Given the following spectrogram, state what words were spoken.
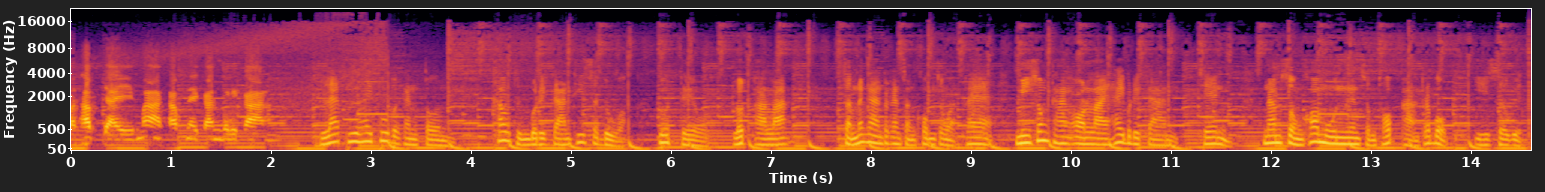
ประทับใจมากครับในการบริการ และเพื่อให้ผู้ประกันตน เข้าถึงบริการที่สะดวก รวดเร็ว ลดภาระสำนักงานประกันสังคมจังหวัดแพร่มีช่องทางออนไลน์ให้บริการ เช่นนำส่งข้อมูลเงินสมทบผ่านระบบ e-service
